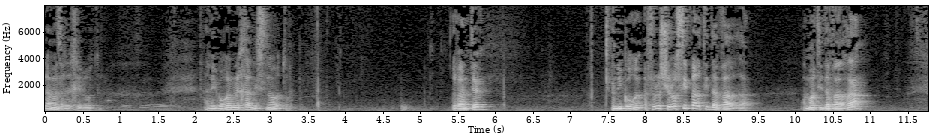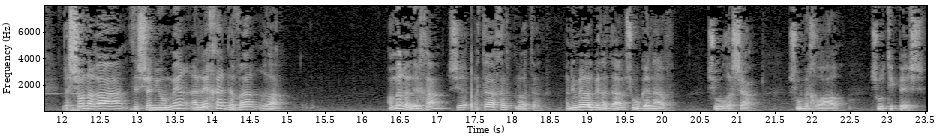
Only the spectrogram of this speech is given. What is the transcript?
למה זה רכילות? אני גורם לך לשנוא אותו. הבנתם? אני גורם, אפילו שלא סיפרתי דבר רע. אמרתי דבר רע? לשון הרע זה שאני אומר עליך דבר רע. אומר עליך שאתה, לא אתה, אני אומר על בן אדם שהוא גנב, שהוא רשע, שהוא מכוער, שהוא טיפש,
